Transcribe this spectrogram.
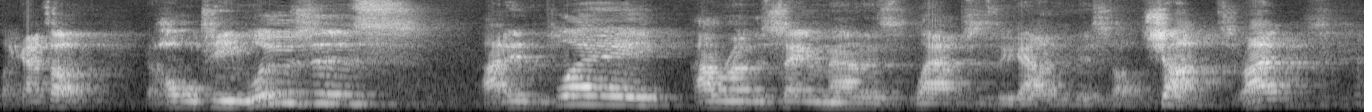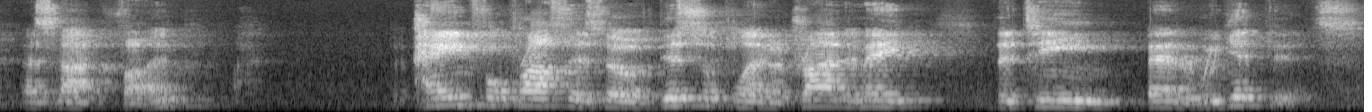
Like I thought the whole team loses. I didn't play. I run the same amount of laps as the guy that missed all the shots, right? That's not fun. Painful process, though, of discipline, of trying to make the team better. We get this.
